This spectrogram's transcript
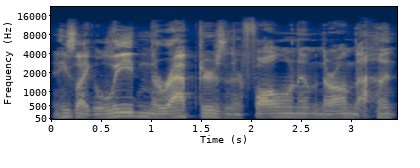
and he's like leading the Raptors, and they're following him, and they're on the hunt.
